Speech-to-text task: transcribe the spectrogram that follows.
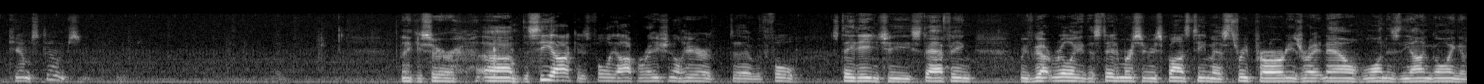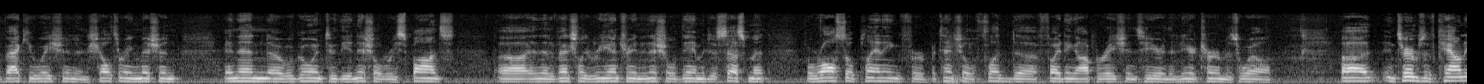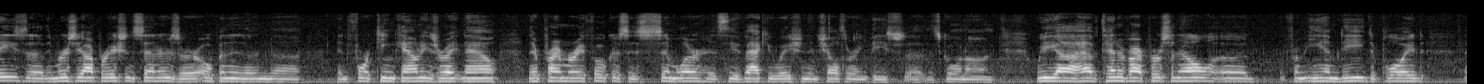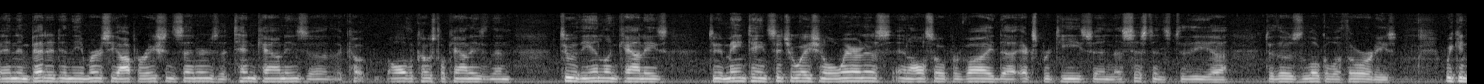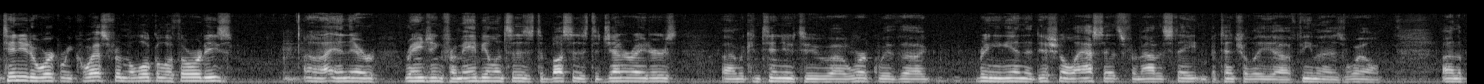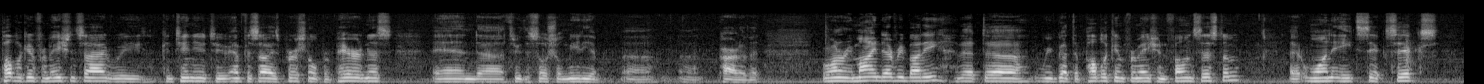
Kim Stenson. Thank you, sir. Uh, The SEOC is fully operational here at, uh, with full state agency staffing. We've got really, the State Emergency Response Team has three priorities right now. One is the ongoing evacuation and sheltering mission, and then uh, we'll go into the initial response, uh, and then eventually reentry and initial damage assessment. But we're also planning for potential flood uh, fighting operations here in the near term as well. Uh, In terms of counties, uh, the emergency operations centers are open in, uh, in 14 counties right now. Their primary focus is similar. It's the evacuation and sheltering piece uh, that's going on. We uh, have 10 of our personnel uh, from EMD deployed and embedded in the emergency operations centers at 10 counties, uh, the all the coastal counties, and then two of the inland counties to maintain situational awareness and also provide uh, expertise and assistance to the uh, to those local authorities. We continue to work requests from the local authorities, and they're ranging from ambulances to buses to generators. Uh, we continue to uh, work with uh, bringing in additional assets from out of state and potentially uh, FEMA as well. On the public information side, we continue to emphasize personal preparedness and uh, through the social media uh, part of it. We want to remind everybody that we've got the public information phone system at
